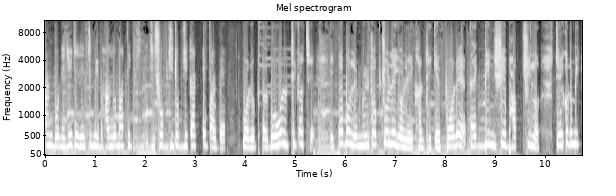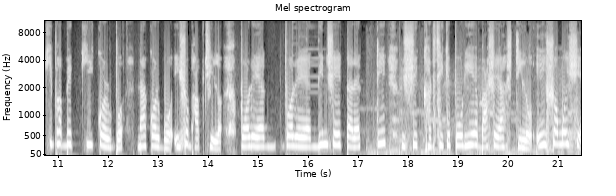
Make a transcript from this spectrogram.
আনব না যেটা দিয়ে তুমি ভালো মাঠে সবজি টবজি কাটতে পারবে? পরে তার বউ বলল, ঠিক আছে। এটা বলে মৃতক চলে গেল এখান থেকে। পরে একদিন সে ভাবছিল যে, এখন আমি কীভাবে কি করব, না করব? এইসব ভাবছিল। পরে এক, পরে একদিন সে তার একটি শিক্ষার্থীকে পড়িয়ে বাসায় আসছিল। এই সময় সে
